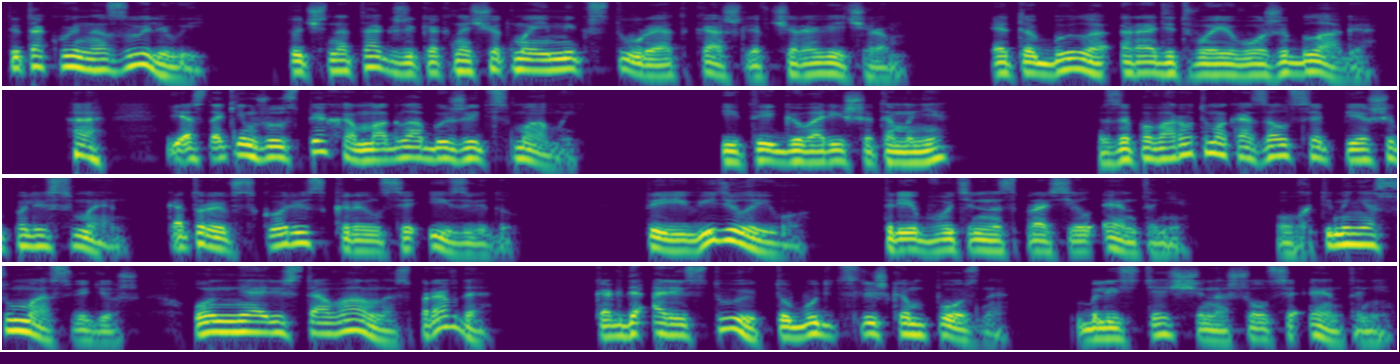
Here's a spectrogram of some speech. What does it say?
Ты такой назойливый. Точно так же, как насчет моей микстуры от кашля вчера вечером. Это было ради твоего же блага. Ха, я с таким же успехом могла бы жить с мамой. И ты говоришь это мне? За поворотом оказался пеший полисмен, который вскоре скрылся из виду. «Ты видела его?» — требовательно спросил Энтони. «Ох, ты меня с ума сведешь. Он не арестовал нас, правда? Когда арестуют, то будет слишком поздно. Блестяще нашелся Энтони.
